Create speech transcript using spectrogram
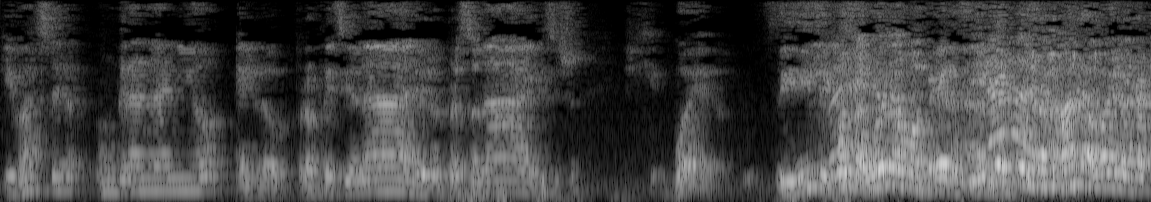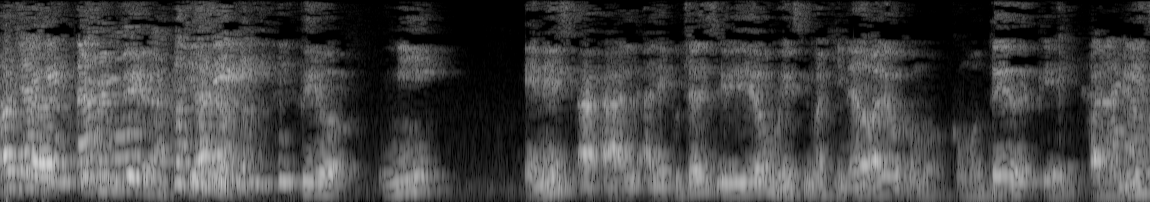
que va a ser un gran año en lo profesional, en lo personal, qué sé yo. Y dije, bueno, si dice Bueno. cosas buenas vamos a creer, si dice cosas malas, bueno, capaz que... Es mentira. Claro, Sí. pero ni en es, a- al, al escuchar ese video me hubiese imaginado algo como, como TED, que para mí es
